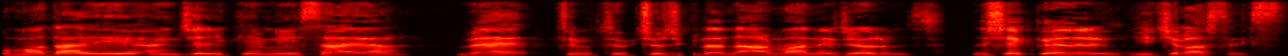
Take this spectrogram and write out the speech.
Bu madalyayı öncelikle Nisa'ya ve tüm Türk çocuklarına armağan ediyorum. Teşekkür ederim. İyi ki varsınız.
